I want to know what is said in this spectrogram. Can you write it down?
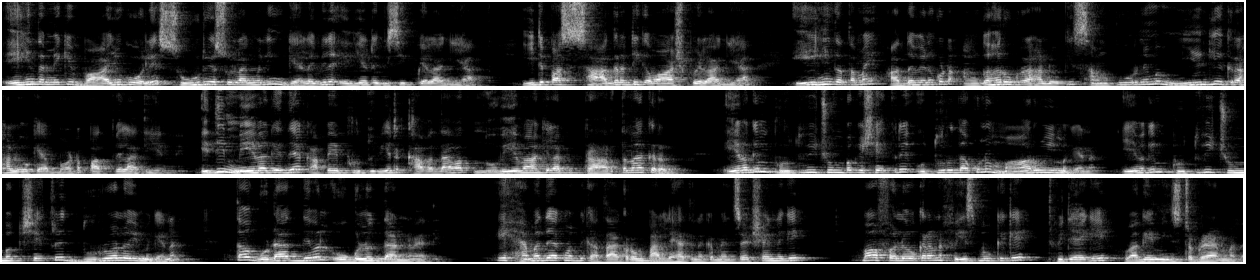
ඒ හින්දා මේකේ වායුගෝලය සූර්ය සුළං වලින් ගැලවිලා එළියට විසික් වෙලා ගියා. ඊට පස්සේ සාගර ටික වාෂ්ප වෙලා ගියා. ඒ හින්දා තමයි අද වෙනකොට අඟහරු ග්‍රහලෝකෙ සම්පූර්ණයෙන්ම මියගිය ග්‍රහලෝකයක් බවට පත් වෙලා තියෙන්නේ. ඉතින් මේ වගේ දෙයක් අපේ පෘථිවියට කවදාවත් නොවේවා කියලා අපි ප්‍රාර්ථනා කරමු. ඒ වගේම පෘථිවි චුම්බක ක්ෂේත්‍රයේ උතුරු දකුණ මාරු වීම ගැන, ඒ වගේම පෘථිවි චුම්බක ක්ෂේත්‍රයේ දුර්වල වීම ගැන තව ගොඩාක් දේවල් ඕගොල්ලෝ දන්නවා ඇති. ඒ හැම දෙයක්ම අපි කතා කරමු පල්ලෙහා තියෙන කමෙන්ට් සෙක්ෂන් එකේ. මාව ෆලෝ කරන්න Facebook එකේ, Twitter එකේ, වගේම Instagram වල.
